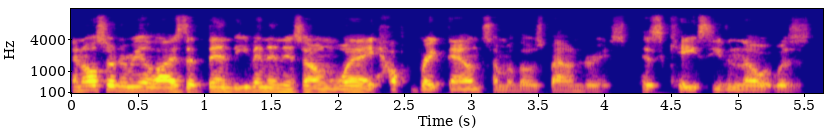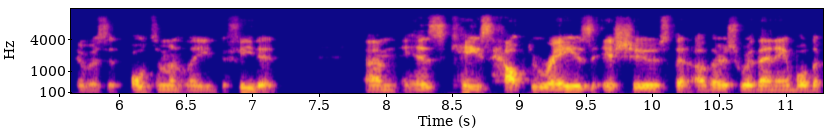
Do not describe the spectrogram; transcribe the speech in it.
and also to realize that Thind even in his own way, helped break down some of those boundaries. His case, even though it was it was ultimately defeated, um, his case helped raise issues that others were then able to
